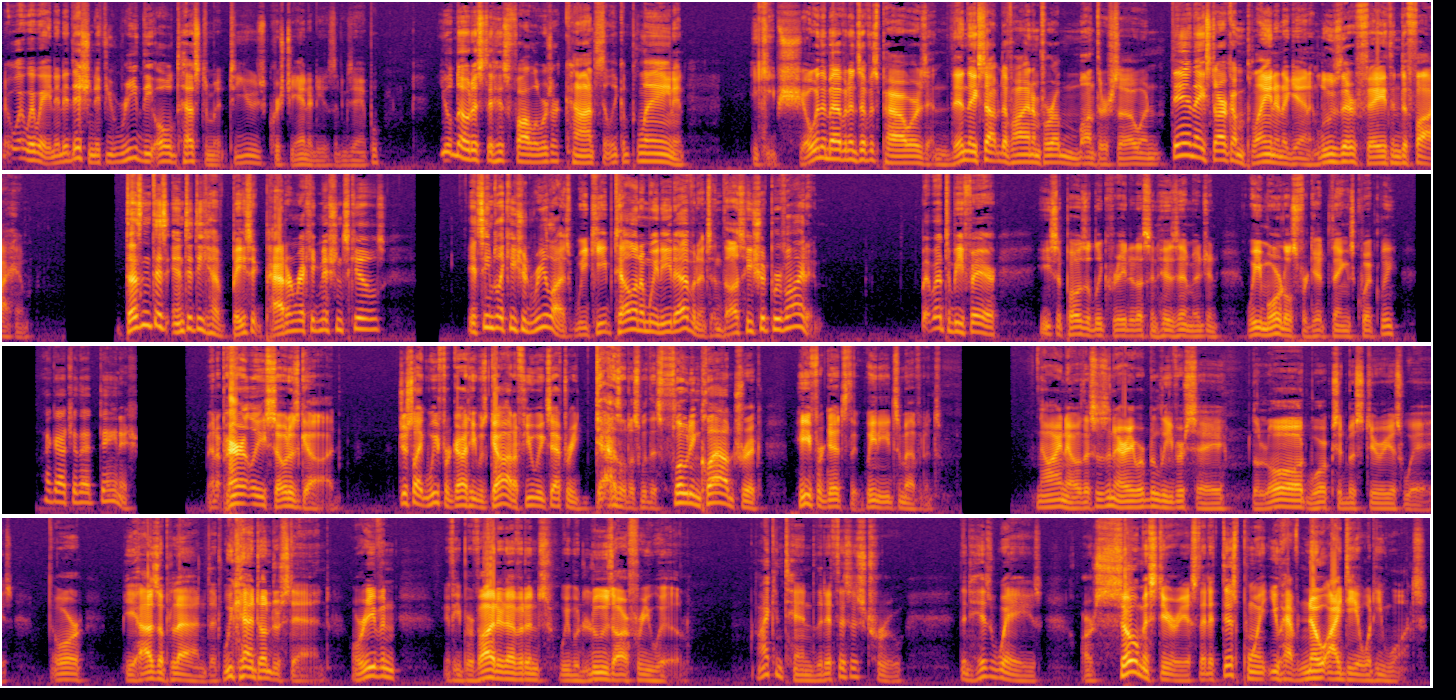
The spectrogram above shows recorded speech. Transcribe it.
Wait, wait, wait. In addition, if you read the Old Testament, to use Christianity as an example, you'll notice that his followers are constantly complaining. He keeps showing them evidence of his powers, and then they stop defying him for a month or so, and then they start complaining again and lose their faith and defy him. Doesn't this entity have basic pattern recognition skills? It seems like he should realize we keep telling him we need evidence, and thus he should provide it. But, but to be fair, he supposedly created us in his image, and we mortals forget things quickly. I got you that Danish. And apparently, so does God. Just like we forgot he was God a few weeks after he dazzled us with his floating cloud trick, he forgets that we need some evidence. Now, I know this is an area where believers say, the Lord works in mysterious ways, or he has a plan that we can't understand, or even, if he provided evidence, we would lose our free will. I contend that if this is true, then his ways are so mysterious that at this point you have no idea what he wants.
